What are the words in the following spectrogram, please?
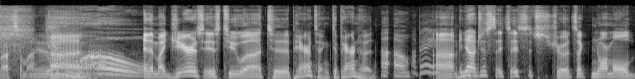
not so much. Uh, Whoa. and then my jeers is to uh, to parenting, to parenthood. Uh oh. Uh, You know, just it's it's it's true. It's like normal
